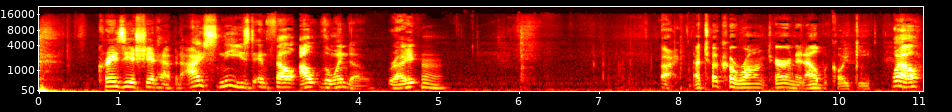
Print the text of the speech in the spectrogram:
craziest shit happened. I sneezed and fell out the window. Right. Hmm. All right. I took a wrong turn at Albuquerque. Well,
